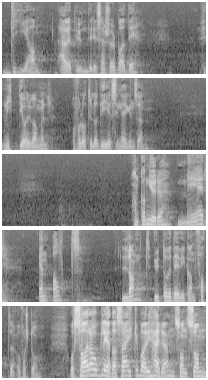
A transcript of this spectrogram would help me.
die ham. Det er jo et under i seg sjøl, bare det. 90 år gammel og få lov til å die sin egen sønn. Han kan gjøre mer enn alt. Langt utover det vi kan fatte og forstå. Og Sara hun gleda seg ikke bare i Herren, sånn som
